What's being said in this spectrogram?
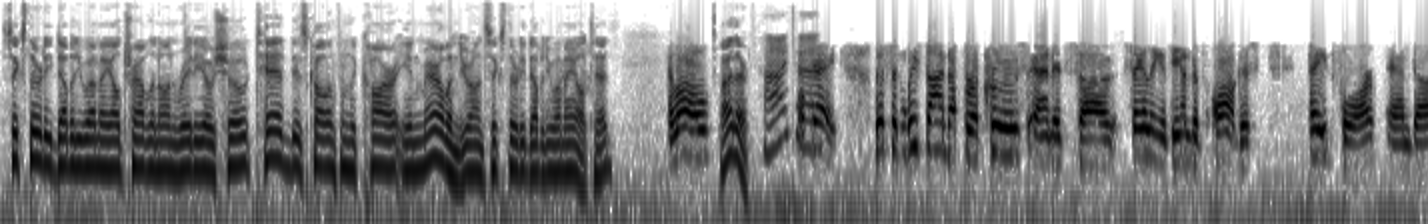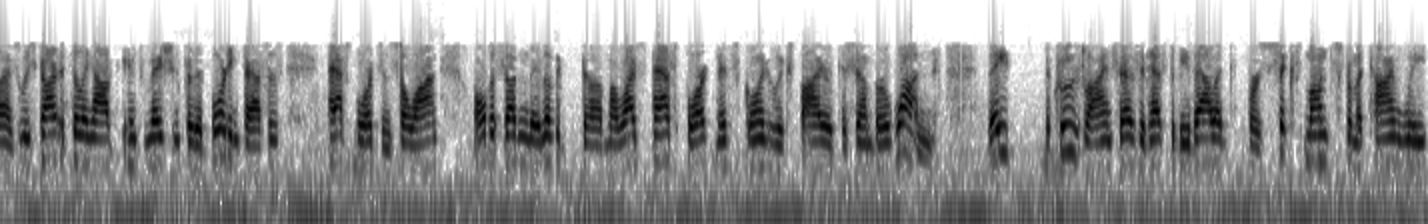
630 WMAL Traveling on Radio Show. Ted is calling from the car in Maryland. You're on 630 WMAL, Ted. Hello. Hi there. Hi, Ted. Okay. Listen, we signed up for a cruise, and it's uh, sailing at the end of August, paid for. And uh, as we started filling out information for the boarding passes, passports, and so on, all of a sudden they look at uh, my wife's passport, and it's going to expire December one. They, the cruise line says it has to be valid for six months from a time we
